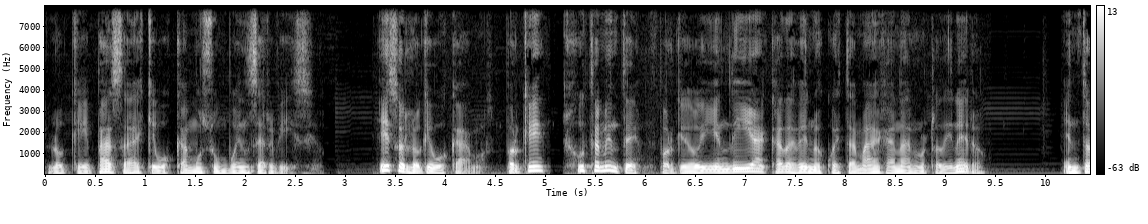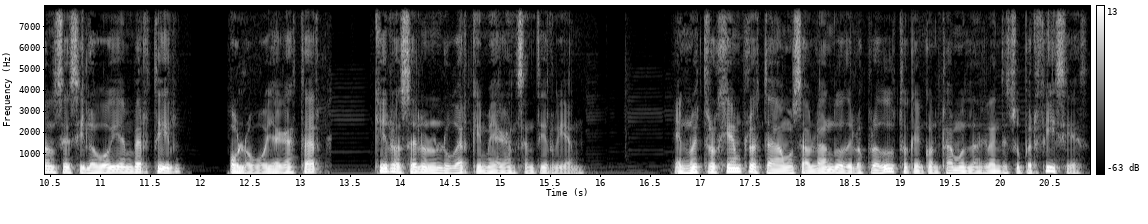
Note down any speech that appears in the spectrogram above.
Lo que pasa es que buscamos un buen servicio. Eso es lo que buscamos. ¿Por qué? Justamente porque hoy en día cada vez nos cuesta más ganar nuestro dinero. Entonces, si lo voy a invertir o lo voy a gastar, quiero hacerlo en un lugar que me hagan sentir bien. En nuestro ejemplo estábamos hablando de los productos que encontramos en las grandes superficies.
